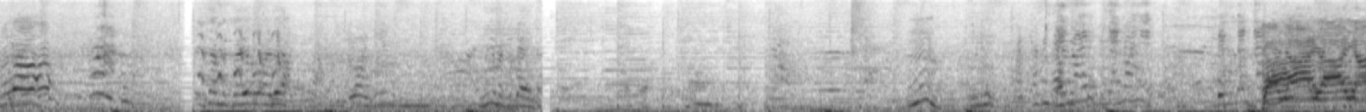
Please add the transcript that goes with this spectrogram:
มาแล้วใช่มันเคยอร่อยเลยอะอร่อยจริง นี่มันจะแดงอยาอยาอยาอยา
